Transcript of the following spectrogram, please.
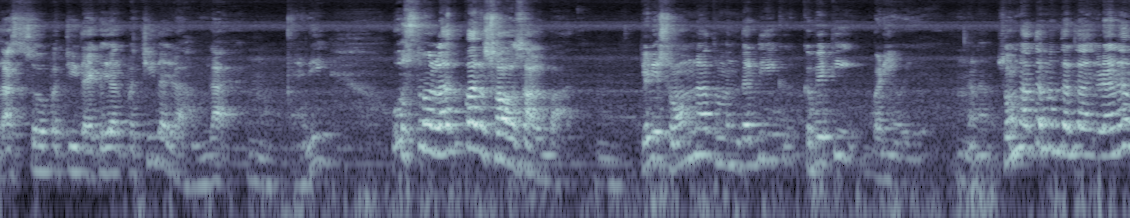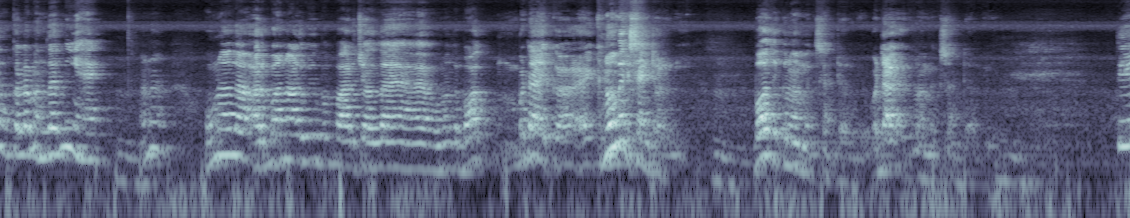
1025 ਦਾ 1025 ਦਾ ਜਿਹੜਾ ਹਮਲਾ ਹੈ ਉਸ ਤੋਂ ਲਗਭਗ 100 ਸਾਲ ਬਾਅਦ ਜਿਹੜੀ ਸੋਮਨਾਥ ਮੰਦਿਰ ਦੀ ਇੱਕ ਕਮੇਟੀ ਬਣੀ ਹੋਈ ਹੈ ਹਨਾ? ਸੋਮਨਾਥ ਦਾ ਮੰਦਿਰ ਦਾ ਜਿਹੜਾ ਨਾ ਉਹ ਕੱਲਾ ਮੰਦਿਰ ਨਹੀਂ ਹੈ ਹਨਾ? ਉਹਨਾਂ ਦਾ ਅਰਬਾਂ ਨਾਲ ਵੀ ਵਪਾਰ ਚੱਲਦਾ ਹੈ ਉਹਨਾਂ ਦਾ ਬਹੁਤ ਵੱਡਾ ਇੱਕ ਇਕਨੋਮਿਕ ਸੈਂਟਰ ਵੀ। ਬਹੁਤ ਇਕਨੋਮਿਕ ਸੈਂਟਰ ਵੀ ਵੱਡਾ ਇਕਨੋਮਿਕ ਸੈਂਟਰ ਵੀ ਤੇ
